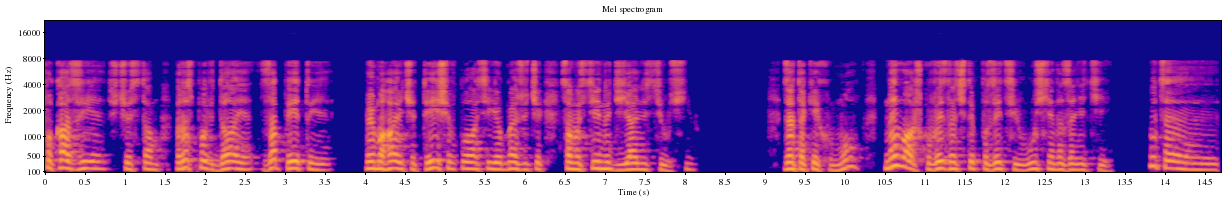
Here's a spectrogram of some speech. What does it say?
показує щось там, розповідає, запитує, вимагаючи тиші в класі і обмежуючи самостійну діяльність учнів. За таких умов неважко визначити позицію учня на занятті. Ну, це е,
